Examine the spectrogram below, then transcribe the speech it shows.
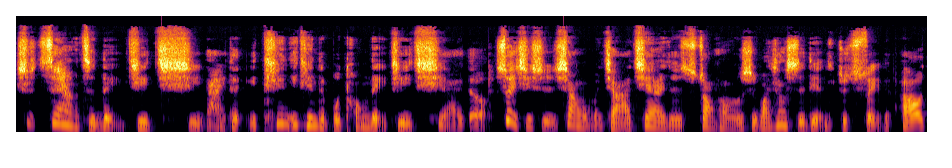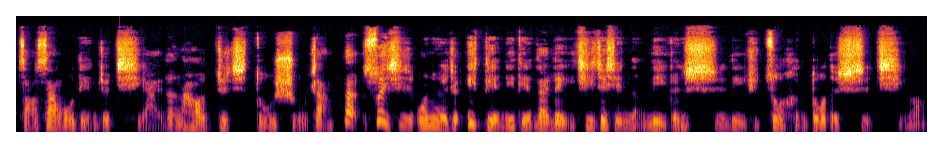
是这样子累积起来的，一天一天的不同累积起来的。所以其实像我们家现在的状况都是晚上十点就睡的，然后早上五点就起来的，然后就去读书这样。那所以其实我女儿就一点一点在累积这些能力跟实力去做很多多的事情哦。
